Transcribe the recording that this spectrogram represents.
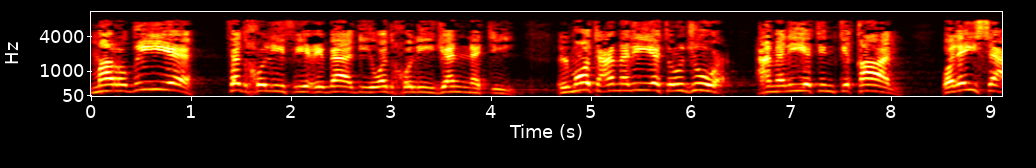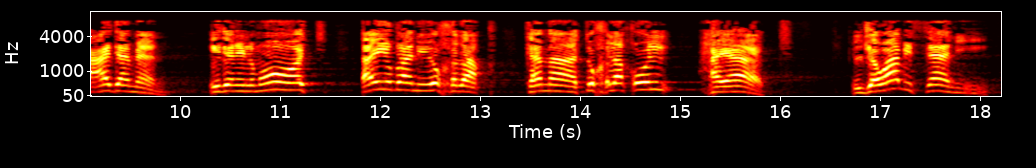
مرضية. فادخلي في عبادي وادخلي جنتي. الموت عملية رجوع عملية انتقال وليس عدما. اذا الموت أيضا يخلق كما تخلق الحياة. الجواب الثاني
